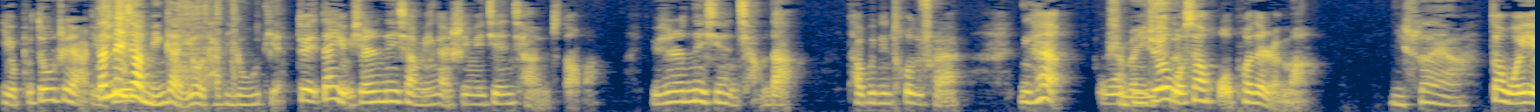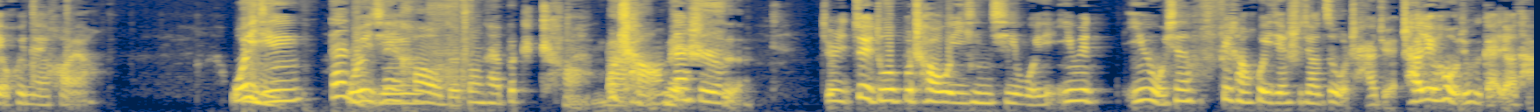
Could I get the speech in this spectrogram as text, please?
也不都这样。但内向敏感也有它的优点。对，但有些人内向敏感是因为坚强，你知道吗？有些人内心很强大，他不一定透得出来。你看我你觉得我算活泼的人吗？你算呀，但我也会内耗呀。我已经，但你我已经内耗的状态不长吧，不长，但是次就是最多不超过一星期。我一因为因为我现在非常会一件事叫自我察觉，察觉以后我就会改掉它。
